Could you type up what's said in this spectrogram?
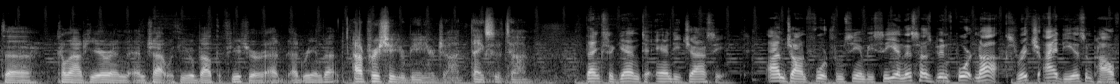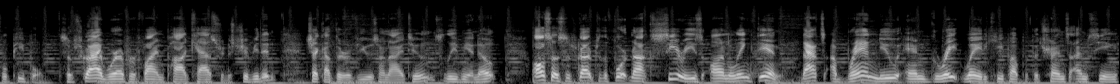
to come out here and, and chat with you about the future at, at re:Invent. I appreciate your being here, Jon. Thanks for the time. Thanks again to Andy Jassy. I'm Jon Fortt from CNBC, and this has been Fortt Knox Rich Ideas and Powerful People. Subscribe wherever fine podcasts are distributed. Check out the reviews on iTunes. Leave me a note. Also, subscribe to the Fortt Knox series on LinkedIn. That's a brand new and great way to keep up with the trends I'm seeing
